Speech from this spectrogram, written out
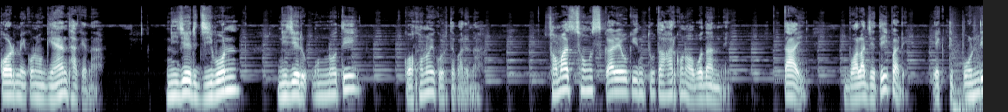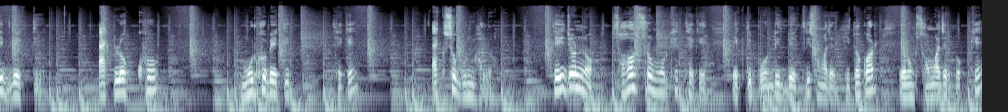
কর্মে কোনো জ্ঞান থাকে না। নিজের জীবন, নিজের উন্নতি কখনোই করতে পারে না। সমাজ সংস্কারেও কিন্তু তাহার কোনো অবদান নেই। তাই বলা যেতেই পারে, একটি পণ্ডিত ব্যক্তি এক লক্ষ মূর্খ ব্যক্তি থেকে একশো গুণ ভালো। সেই জন্য সহস্র মূর্খের থেকে একটি পণ্ডিত ব্যক্তি সমাজের হিতকর এবং সমাজের পক্ষে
